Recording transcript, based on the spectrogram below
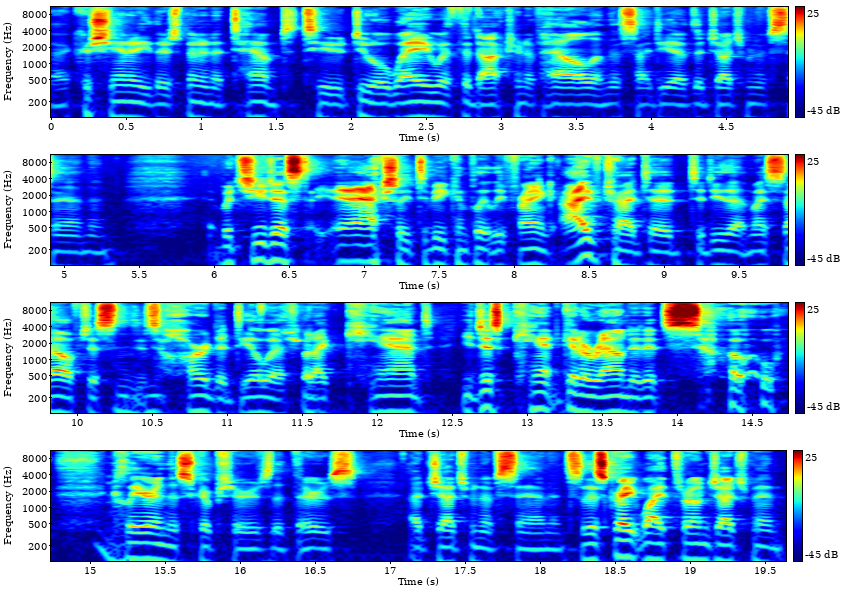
uh, Christianity, there's been an attempt to do away with the doctrine of hell and this idea of the judgment of sin and but you just actually to be completely frank i've tried to, to do that myself just mm-hmm. it's hard to deal with sure. but i can't you just can't get around it it's so mm-hmm. clear in the scriptures that there's a judgment of sin and so this great white throne judgment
